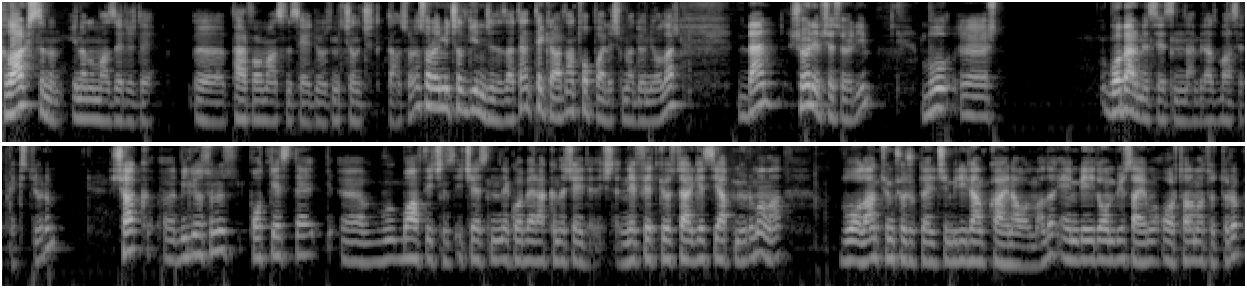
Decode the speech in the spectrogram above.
Clarkson'ın inanılmaz derecede e, performansını seyrediyoruz Mitchell'ın çıktıktan sonra. Sonra Mitchell gelince de zaten tekrardan top paylaşımına dönüyorlar. Ben şöyle bir şey söyleyeyim. Bu e, Gober meselesinden biraz bahsetmek istiyorum. Şak e, biliyorsunuz podcast'te e, bu, bu hafta için içerisinde Gober hakkında şey dedi işte nefret göstergesi yapmıyorum ama bu olan tüm çocuklar için bir ilham kaynağı olmalı. NBA'de 11 sayı ortalama tutturup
